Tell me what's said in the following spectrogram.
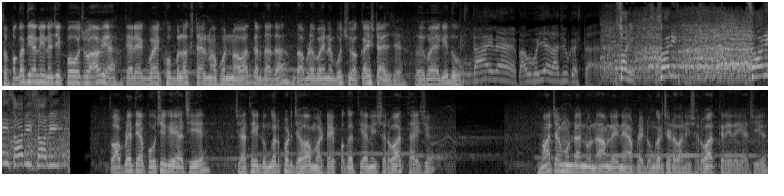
તો પગથિયાની નજીક પહોંચવા આવ્યા ત્યારે એક ભાઈ ખૂબ અલગ સ્ટાઇલમાં ફોનમાં વાત કરતા હતા. તો આપણે ભાઈને પૂછ્યું કઈ સ્ટાઇલ છે? તો એ ભાઈએ કીધું સ્ટાઇલ હે બાબુ ભૈયા રાજુ કસ્ટા sorry sorry sorry sorry sorry તો આપણે ત્યાં પહોંચી ગયા છીએ જ્યાંથી ડુંગર પર જવા માટે પગથિયાની શરૂઆત થાય છે. મા ચામુંડાનું નામ લઈને આપણે ડુંગર ચડવાની શરૂઆત કરી રહ્યા છીએ.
